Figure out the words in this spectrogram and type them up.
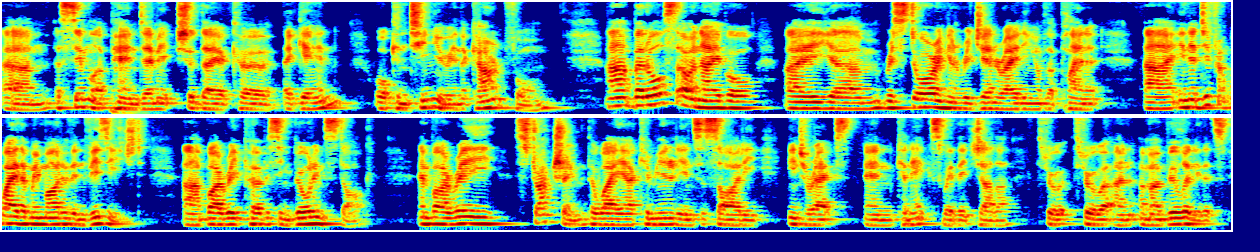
um, a similar pandemic should they occur again or continue in the current form, uh, but also enable a um, restoring and regenerating of the planet uh, in a different way than we might have envisaged uh, by repurposing building stock and by restructuring the way our community and society interacts and connects with each other through through a, a mobility that's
